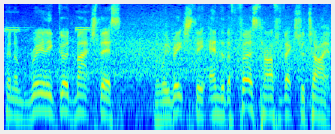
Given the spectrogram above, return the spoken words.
Been a really good match, this. And we reached the end of the first half of extra time.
